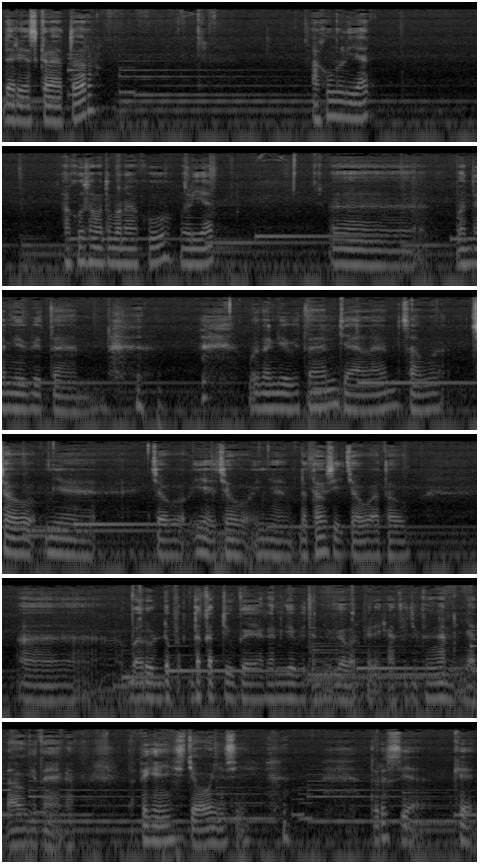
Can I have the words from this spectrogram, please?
dari eskalator aku ngeliat aku sama teman aku ngeliat uh, mantan gebetan. Mantan gebetan jalan sama cowoknya cowok iya cowoknya. Udah tahu sih cowok atau uh, baru de deket juga ya kan gebetan juga baru PDKT juga kan nggak tahu kita ya kan. Tapi kayaknya si cowoknya sih. Terus ya kayak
